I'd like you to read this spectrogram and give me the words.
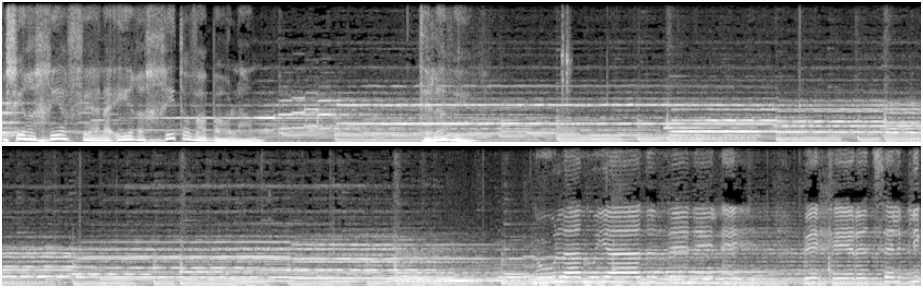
השיר הכי יפה על העיר הכי טובה בעולם. תל אביב. לנו יד ונלך בהרצל בלי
